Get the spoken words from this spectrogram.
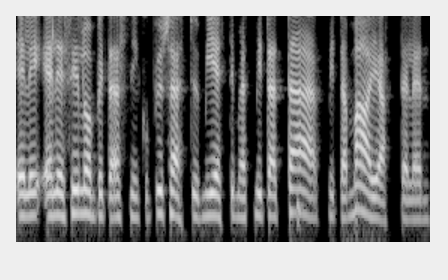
Eli, eli silloin pitäisi niin kuin pysähtyä miettimään, että mitä tämä, mitä mä ajattelen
